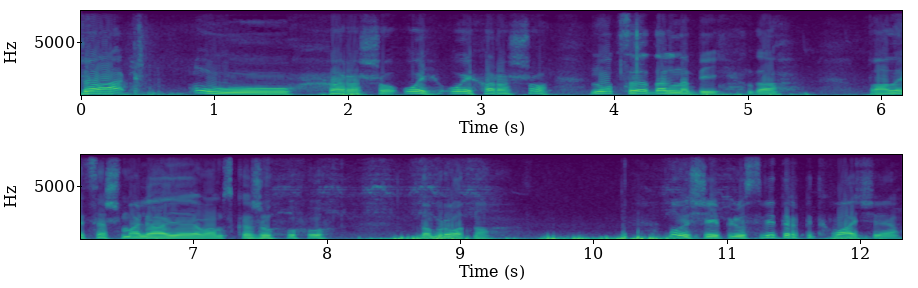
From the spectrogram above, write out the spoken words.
Так. У, хорошо. Ой, ой, хорошо. Ну це дальнобій, да. Палиця шмаляє, я вам скажу. Ху-ху. Добротно. Ну і ще й плюс вітер підхвачує.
